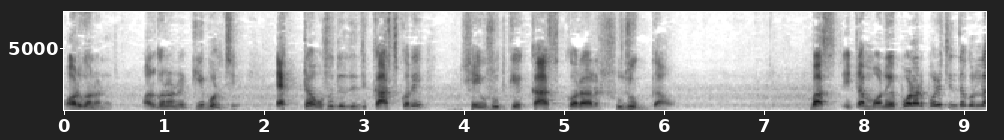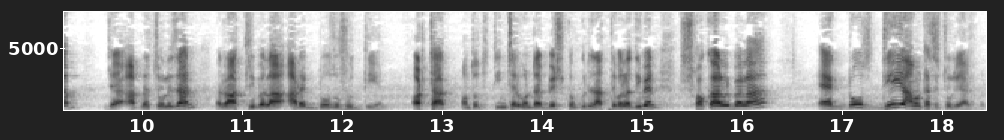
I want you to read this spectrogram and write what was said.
অর্গননের। অর্গননের কি বলছে? একটা ওষুধে যদি কাজ করে, সেই ওষুধকে কাজ করার সুযোগ দাও। বাস, এটা মনে পড়ার পরে চিন্তা করলাম যে আপনার চলে যান, রাত্রিবেলা আরেক ডোজ ওষুধ দিয়েন। অর্থাৎ অন্তত তিন চার ঘণ্টা বেশ কম করে রাত্রিবেলা দিবেন। সকালবেলা এক ডোজ দিয়েই আমার কাছে চলে আসবেন।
